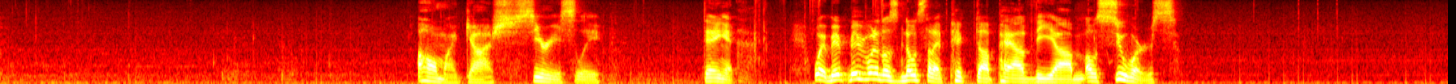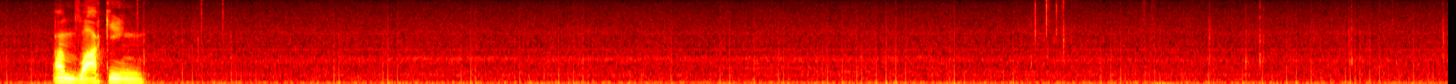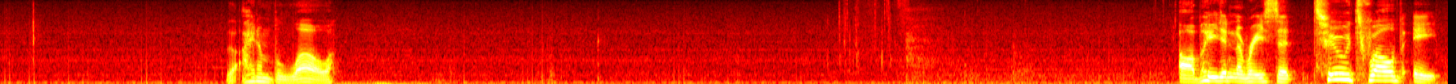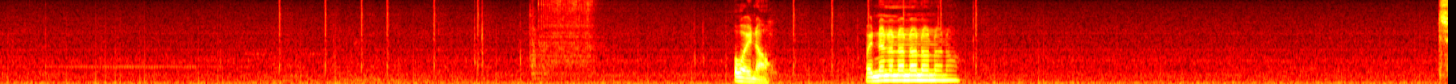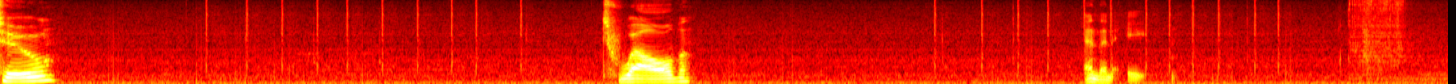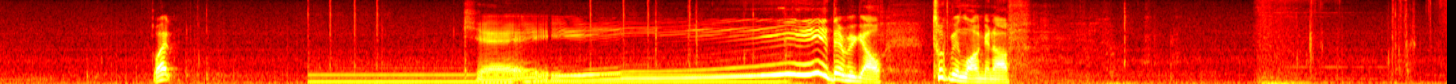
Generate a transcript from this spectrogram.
Oh my gosh, seriously. Dang it. Wait, maybe, one of those notes that I picked up have the, um, oh, sewers. Unlocking... The item below. Oh, but he didn't erase it. 2, 12, 8. Oh, wait, no. Wait, no, no, no, no, no, no, no. Two. Twelve. And then eight. What? Okay. There we go. Took me long enough.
